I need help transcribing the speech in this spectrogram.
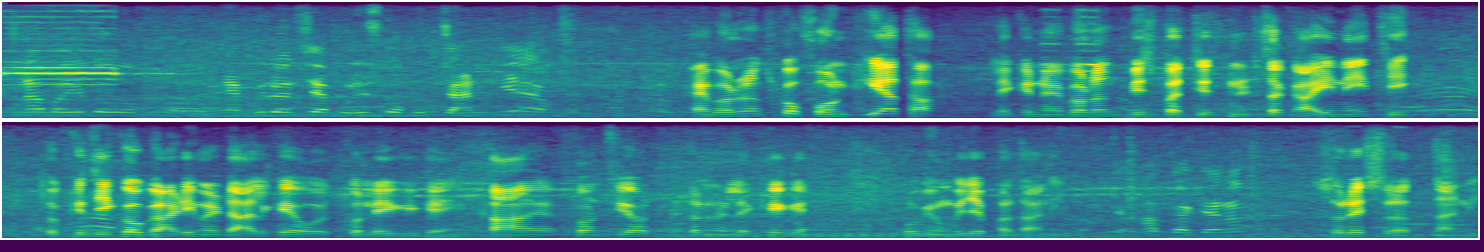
घटना बनी तो एंबुलेंस या पुलिस को कुछ जान किया है? एंबुलेंस को फ़ोन किया था लेकिन एंबुलेंस 20-25 मिनट तक आई नहीं थी। तो किसी को गाड़ी में डाल के उसको लेके गए। कहाँ कौन सी हॉस्पिटल में लेके गए? वो भी मुझे पता नहीं। आपका क्या नाम? सुरेश रत्नानी।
